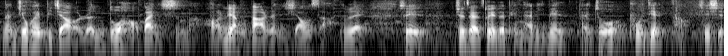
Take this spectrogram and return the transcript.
那就会比较人多好办事嘛，好量大人潇洒，对不对？所以就在对的平台里面来做铺垫，好，谢谢。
